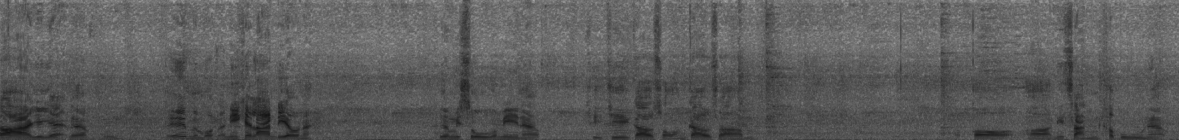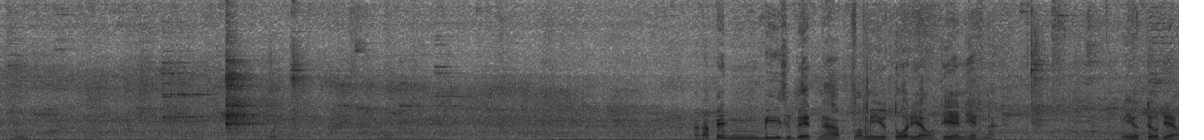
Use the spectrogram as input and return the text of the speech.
ด้าเยอะแยะเลยครับเอ๊ะไม่หมดอันนี้แค่ร้านเดียวนะ เครื่องมิซูก็มีนะครับ 4G 92 93 แล้วก็นิสสันคาบูนะครับแต่ถ้าเป็น B11 นะครับ ก็มีอยู่ตัวเดียวที่เห็นเห็นนะ มีอยู่ตัวเดียว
